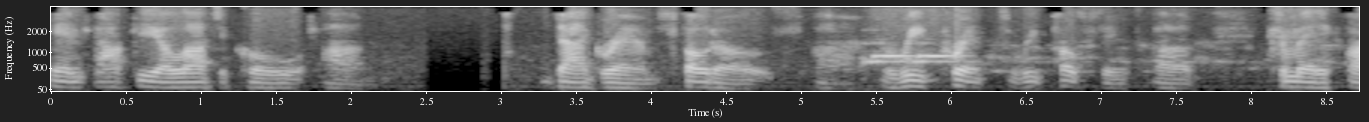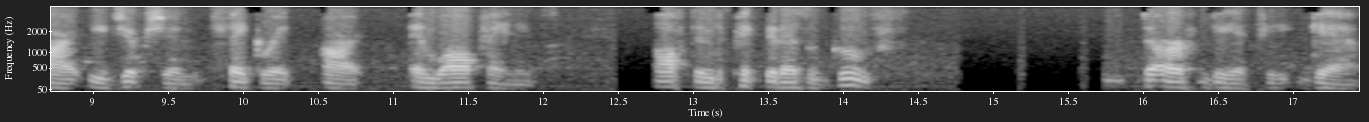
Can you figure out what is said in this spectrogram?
in archaeological um, diagrams, photos, uh, reprints, repostings of Kemetic art, Egyptian sacred art, and wall paintings, often depicted as a goose, the earth deity Geb.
